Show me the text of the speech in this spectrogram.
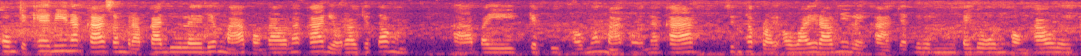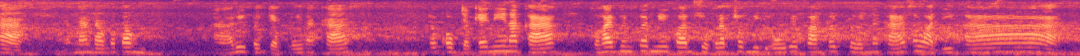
คงจะแค่นี้นะคะสำหรับการดูแลเลี้ยงหมาของเรานะคะ เดี๋ยวเราจะต้อง ไปเก็บดูเขาน้องหมาก่อนนะคะ ซึ่งถ้าปล่อยเอาไว้แล้วนี่เลยค่ะ จะโดนไปโดนของเขาเลยค่ะดังนั้นเราก็ต้องอารีบไปเก็บเลยนะคะก็คงจะแค่นี้นะคะ ขอให้เพื่อนๆมีความสุขรับชมวิดีโอด้วยความเพลิดเพลินนะคะ สวัสดีค่ะ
